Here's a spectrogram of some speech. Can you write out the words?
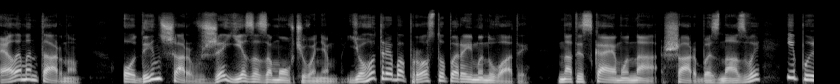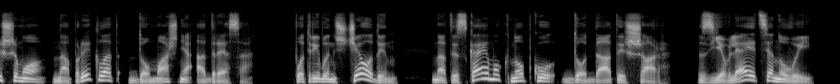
Елементарно. Один шар вже є за замовчуванням, його треба просто перейменувати. Натискаємо на шар без назви і пишемо, наприклад, домашня адреса. Потрібен ще один. Натискаємо кнопку Додати шар. З'являється новий.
